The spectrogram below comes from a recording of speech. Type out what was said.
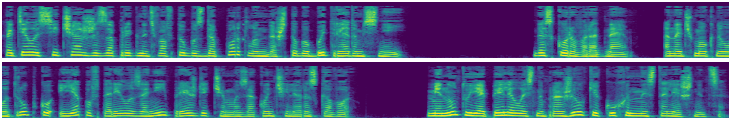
Хотелось сейчас же запрыгнуть в автобус до Портленда, чтобы быть рядом с ней. «До скорого, родная». Она чмокнула трубку, и я повторила за ней, прежде чем мы закончили разговор. Минуту я пялилась на прожилке кухонной столешницы.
